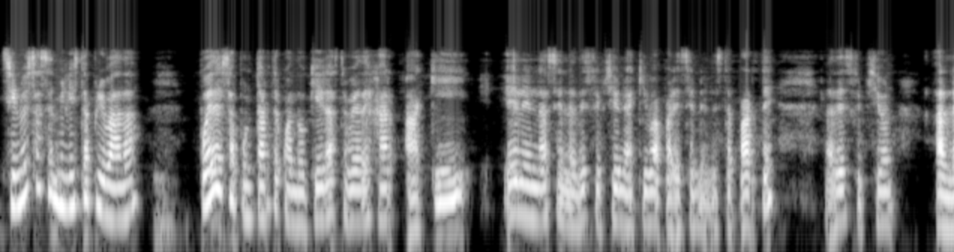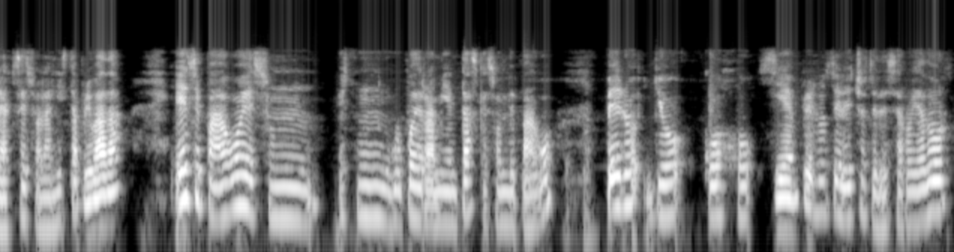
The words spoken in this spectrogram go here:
Si no estás en mi lista privada, puedes apuntarte cuando quieras. Te voy a dejar aquí el enlace en la descripción y aquí va a aparecer en esta parte la descripción al acceso a la lista privada. Es de pago, es un, es un grupo de herramientas que son de pago, pero yo cojo siempre los derechos de desarrollador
